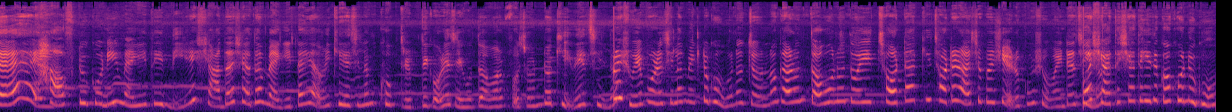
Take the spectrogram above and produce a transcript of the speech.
দেয়? হাফ টুকুনি ম্যাগিতে দিয়ে সাদা সাদা ম্যাগিটাই আমি খেয়েছিলাম খুব তৃপ্তি করে যেহেতু আমার প্রচণ্ড খিদে ছিল। শুয়ে পড়েছিলাম একটু ঘুমানোর জন্য কারণ তখনও তো এই ছটা কি ছটার আশেপাশে এরকম সময়টা ছিল। সাথে সাথেই তো কখনো ঘুম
